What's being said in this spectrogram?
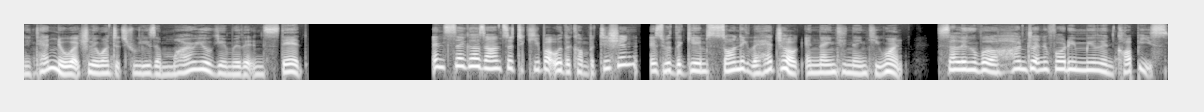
Nintendo actually wanted to release a Mario game with it instead. And Sega's answer to keep up with the competition is with the game Sonic the Hedgehog in 1991, selling over 140 million copies.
